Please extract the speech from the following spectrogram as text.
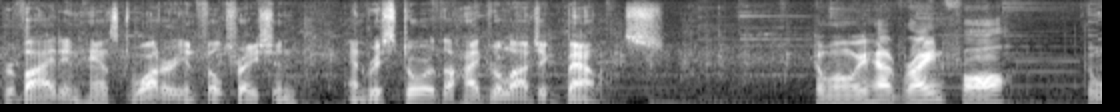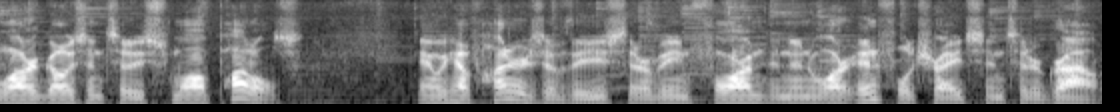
provide enhanced water infiltration, and restore the hydrologic balance. So when we have rainfall, the water goes into these small puddles. And we have hundreds of these that are being formed and then the water infiltrates into the ground.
